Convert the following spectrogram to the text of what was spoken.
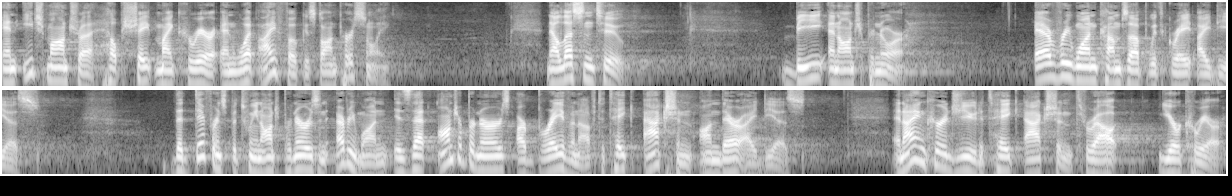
And each mantra helped shape my career and what I focused on personally. Now, lesson two be an entrepreneur. Everyone comes up with great ideas. The difference between entrepreneurs and everyone is that entrepreneurs are brave enough to take action on their ideas. And I encourage you to take action throughout your career,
